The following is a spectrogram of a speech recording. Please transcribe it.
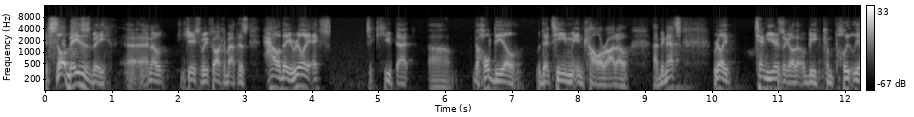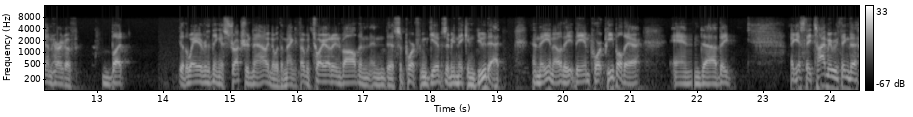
It still amazes me. Uh, I know, Jason, we've talked about this. How they really execute that um, the whole deal with that team in Colorado. I mean, that's really ten years ago. That would be completely unheard of. But you know, the way everything is structured now, you know, with the manuf- with Toyota involved and, and the support from Gibbs, I mean, they can do that, and they, you know, they, they import people there, and uh, they, I guess they time everything the,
